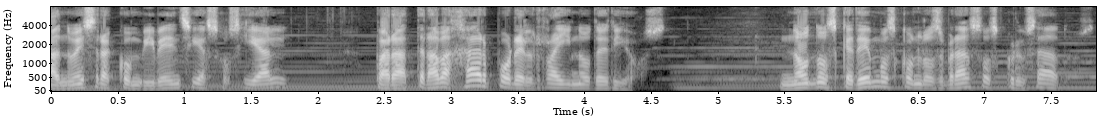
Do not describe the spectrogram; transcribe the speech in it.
a nuestra convivencia social para trabajar por el reino de Dios. No nos quedemos con los brazos cruzados.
